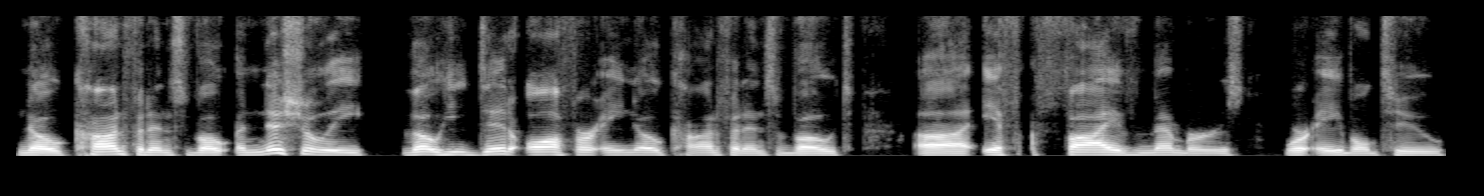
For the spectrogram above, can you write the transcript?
no confidence vote initially, though he did offer a no confidence vote uh, if five members were able to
